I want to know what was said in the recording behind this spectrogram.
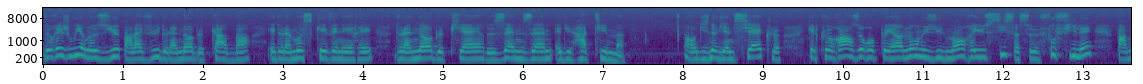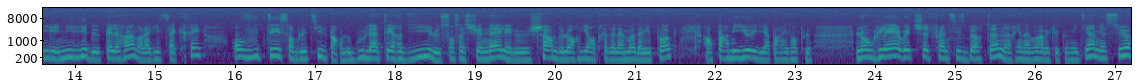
de réjouir nos yeux par la vue de la noble Kaaba et de la mosquée vénérée, de la noble pierre de Zemzem et du Hatim. Au XIXe siècle, quelques rares Européens non musulmans réussissent à se faufiler parmi les milliers de pèlerins dans la ville sacrée, envoûtés, semble-t-il, par le goût de l'interdit, le sensationnel et le charme de l'Orient très à la mode à l'époque. Alors parmi eux, il y a par exemple l'anglais Richard Francis Burton, rien à voir avec le comédien bien sûr,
